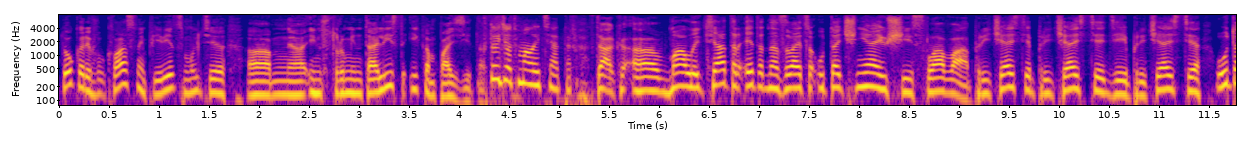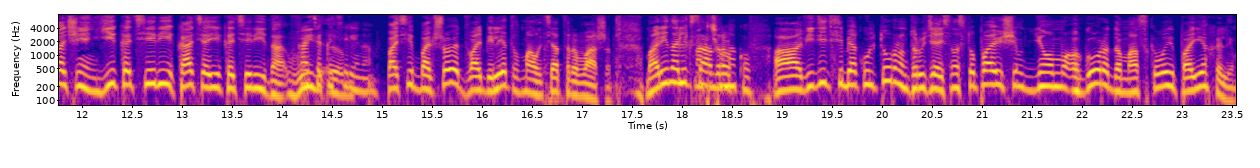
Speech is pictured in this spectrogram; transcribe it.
Токарев классный певец, мультиинструменталист и композитор. Кто идет в Малый театр? Так, Малый театр, это называется уточняющие слова. Причастие, причастие, деепричастие. Уточнение. Екатери, Катя Екатерина. Катя Екатерина. Спасибо большое. Два билета в Малый театр ваши. Марина Александровна. А, ведите себя культурно, друзья. И с наступающим днем города Москвы. Поехали.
